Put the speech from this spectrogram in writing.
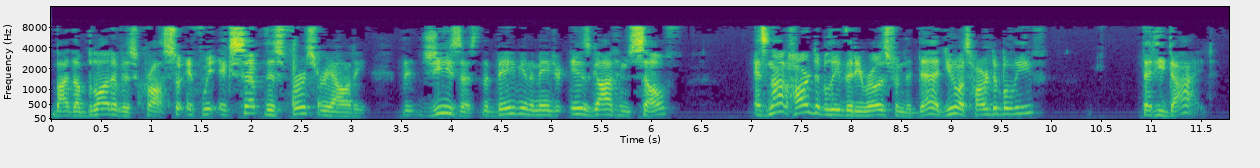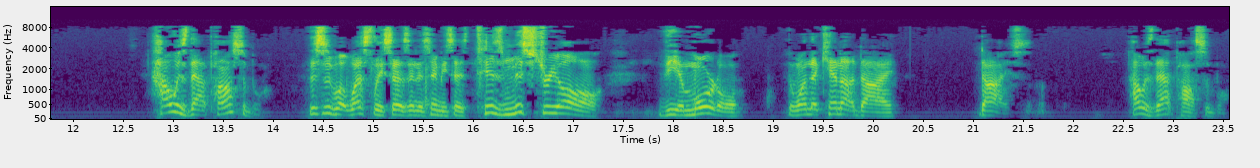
by the blood of his cross. So if we accept this first reality, that Jesus, the baby in the manger, is God himself, it's not hard to believe that he rose from the dead. You know what's hard to believe? That he died. How is that possible? This is what Wesley says in his hymn. He says, "Tis mystery all, the immortal, the one that cannot die, dies." How is that possible?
